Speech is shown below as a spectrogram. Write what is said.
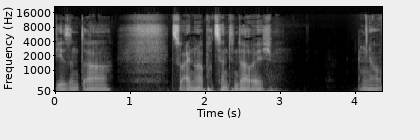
wir sind da zu 100 Prozent hinter euch. Ja.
